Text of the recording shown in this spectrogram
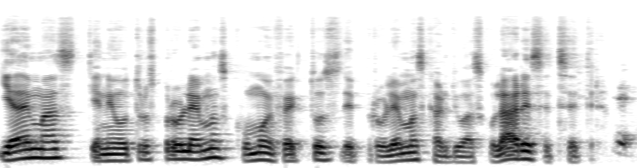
Y además tiene otros problemas como efectos de problemas cardiovasculares, etc. Eh,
